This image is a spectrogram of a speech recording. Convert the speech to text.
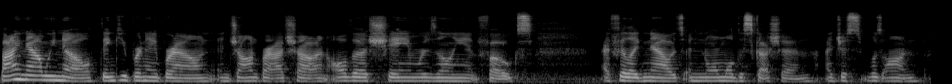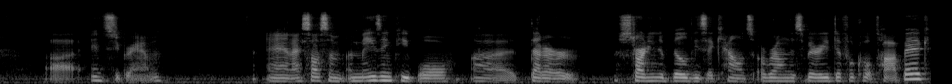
by now we know thank you brene brown and john bradshaw and all the shame resilient folks i feel like now it's a normal discussion i just was on uh, instagram and I saw some amazing people uh, that are starting to build these accounts around this very difficult topic.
